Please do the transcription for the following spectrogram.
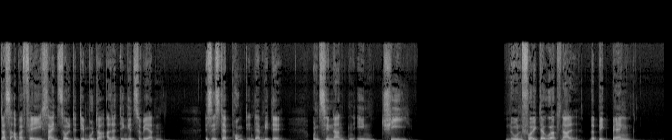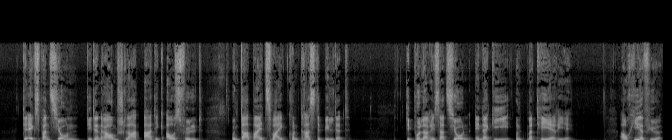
das aber fähig sein sollte, die Mutter aller Dinge zu werden. Es ist der Punkt in der Mitte, und sie nannten ihn Chi. Nun folgt der Urknall, the Big Bang. Die Expansion, die den Raum schlagartig ausfüllt und dabei zwei Kontraste bildet. Die Polarisation Energie und Materie. Auch hierfür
